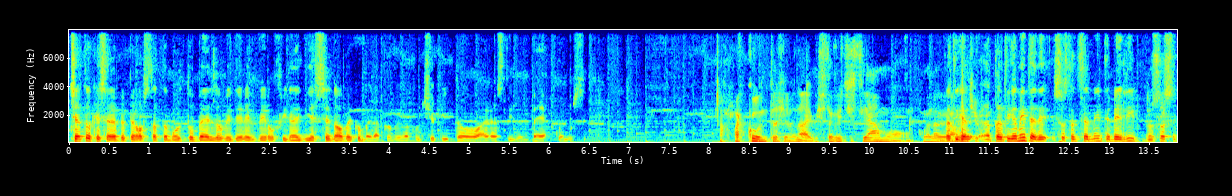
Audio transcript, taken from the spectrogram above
certo che sarebbe però stato molto bello vedere il vero finale di S9 come l'aveva concepito Ira Steven Bear, quello sì. Raccontacelo, dai, visto che ci stiamo. Pratica- praticamente, sostanzialmente, beh, lì non so se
